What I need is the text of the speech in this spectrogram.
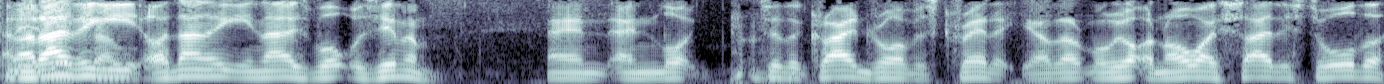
and I don't think he, I don't think he knows what was in them. And and look to the crane driver's credit, you know, and I always say this to all the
